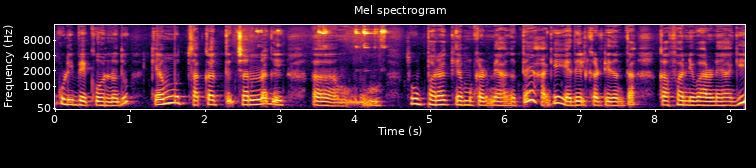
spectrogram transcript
ಕುಡಿಬೇಕು ಅನ್ನೋದು ಕೆಮ್ಮು ಸಖತ್ತು ಚೆನ್ನಾಗಿ ಸೂಪರಾಗಿ ಕೆಮ್ಮು ಕಡಿಮೆ ಆಗುತ್ತೆ. ಹಾಗೆ ಎದೆಯಲ್ಲಿ ಕಟ್ಟಿದಂಥ ಕಫ ನಿವಾರಣೆಯಾಗಿ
